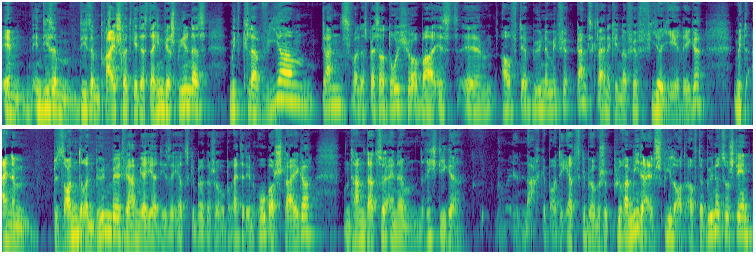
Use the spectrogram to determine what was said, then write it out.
Ähm, in diesem, diesem Dreischritt geht das dahin. Wir spielen das mit Klavier ganz, weil das besser durchhörbar ist, ähm, auf der Bühne mit für ganz kleine Kinder, für Vierjährige, mit einem besonderen Bühnenbild. Wir haben ja hier diese erzgebirgische Operette, den Obersteiger, und haben dazu eine richtige nachgebaute erzgebirgische Pyramide als Spielort auf der Bühne zu stehen.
